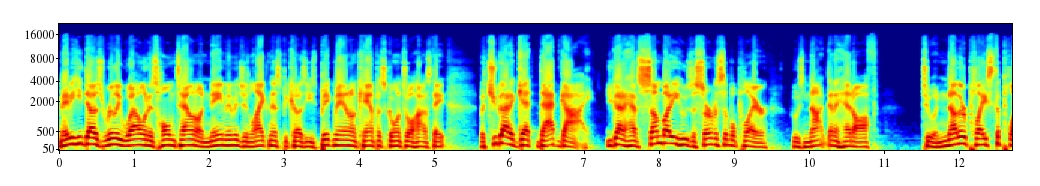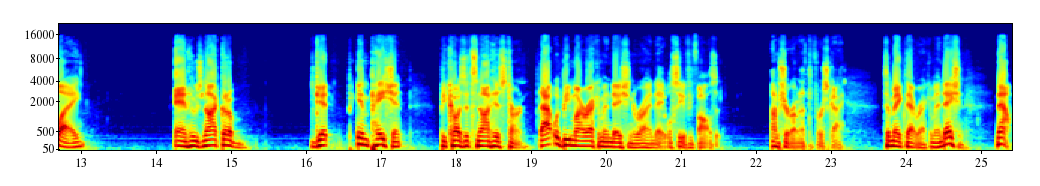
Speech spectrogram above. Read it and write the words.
Maybe he does really well in his hometown on name, image, and likeness because he's big man on campus going to Ohio State. But you got to get that guy. You got to have somebody who's a serviceable player who's not going to head off to another place to play and who's not going to get impatient because it's not his turn. That would be my recommendation to Ryan Day. We'll see if he follows it. I'm sure I'm not the first guy to make that recommendation. Now,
